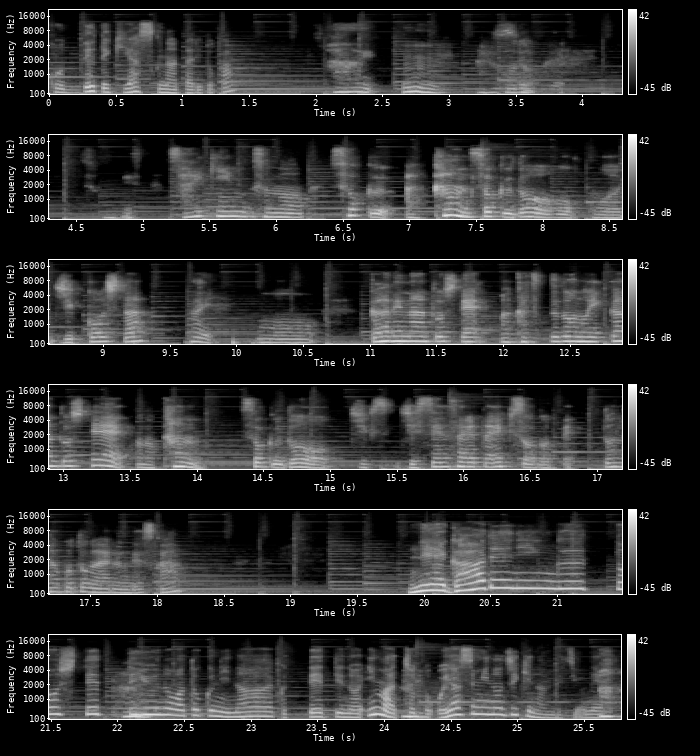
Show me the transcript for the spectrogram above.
こう出てきやすくなったりとか、はい。うん、なるほど。そう。です。最近その速あ観速動をこう実行したはい。もうガーデナーとして、まあ、活動の一環としてこの観速度を実実践されたエピソードってどんなことがあるんですか？ねガーデニングとしてっていうのは特になくてっていうのは今ちょっとお休みの時期なんですよね。あ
